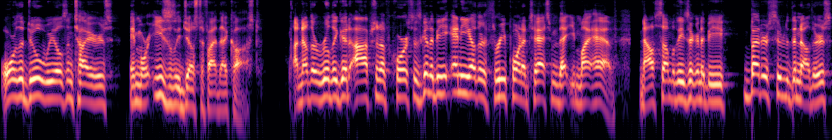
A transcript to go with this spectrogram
or the dual wheels and tires and more easily justify that cost. Another really good option, of course, is going to be any other three-point attachment that you might have. Now, some of these are going to be better suited than others.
